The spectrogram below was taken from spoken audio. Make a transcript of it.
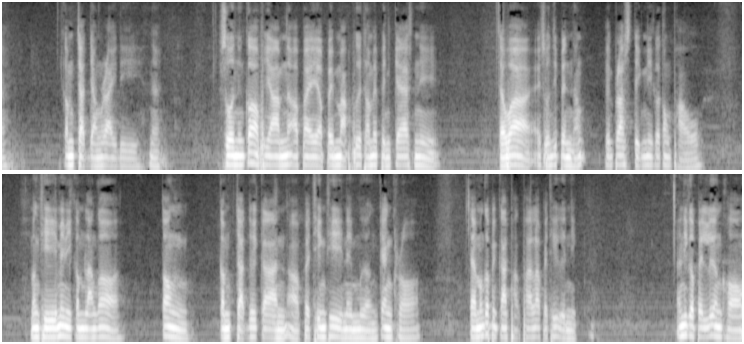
นะกำจัดอย่างไรดีนะส่วนหนึ่งก็พยายามนะเอาไปเอาไปหมักเพื่อทำให้เป็นแก๊สนี่ แต่ว่าไอ้ส่วนที่เป็นทั้ง เป็นพลาสติกนี่ก็ต้องเผา บางทีไม่มีกำลังก็ต้องกำจัดด้วยการาไปทิ้งที่ในเมืองแก้งคราะห์แต่มันก็เป็นการผลักภาระไปที่อื่นอีก อันนี้ก็เป็นเรื่องของ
